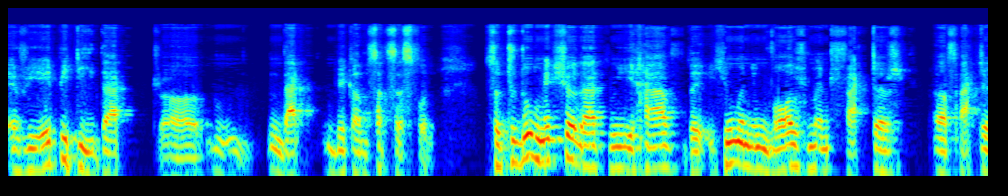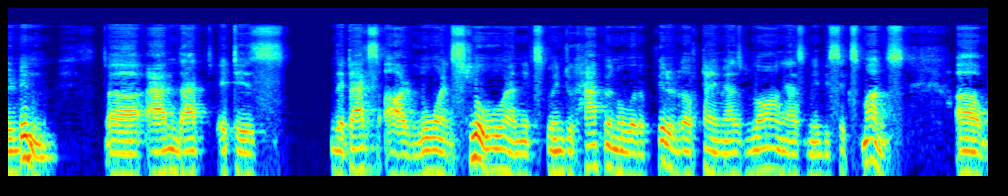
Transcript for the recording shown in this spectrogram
every APT that that becomes successful. So to do make sure that we have the human involvement factor uh, factored in uh, and that it is the attacks are low and slow and it's going to happen over a period of time as long as maybe six months uh,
